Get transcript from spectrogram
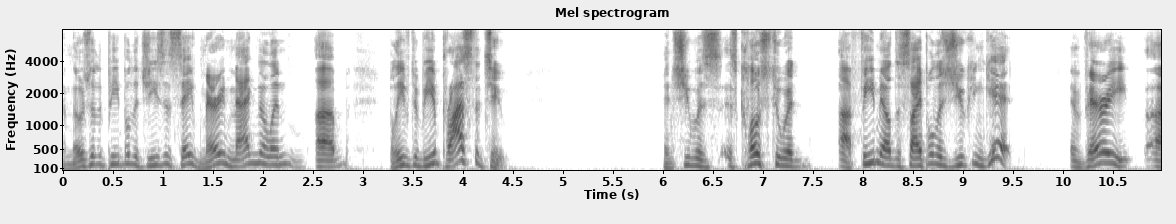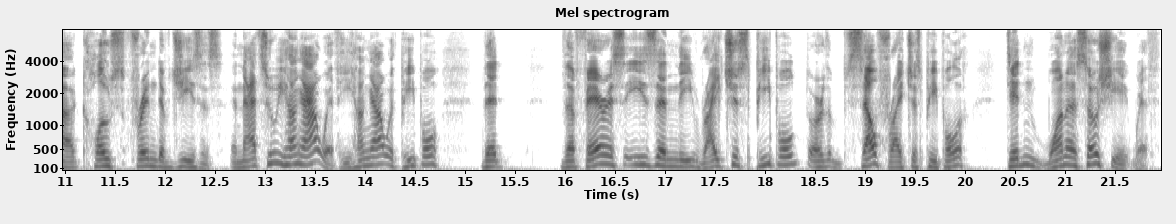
And those are the people that Jesus saved. Mary Magdalene, uh, believed to be a prostitute, and she was as close to a, a female disciple as you can get, and very uh, close friend of Jesus. And that's who he hung out with. He hung out with people that the Pharisees and the righteous people, or the self-righteous people, didn't want to associate with.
